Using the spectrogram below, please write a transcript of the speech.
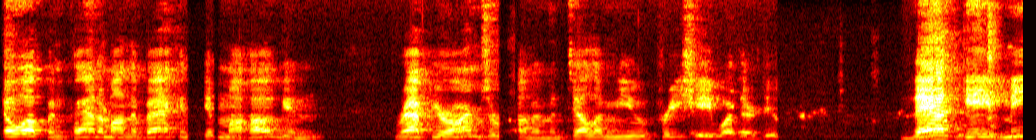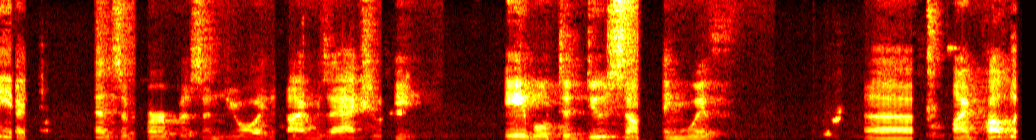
go up and pat them on the back and give them a hug and wrap your arms around them and tell them you appreciate what they're doing. That gave me a sense of purpose and joy that I was actually able to do something with uh, my public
